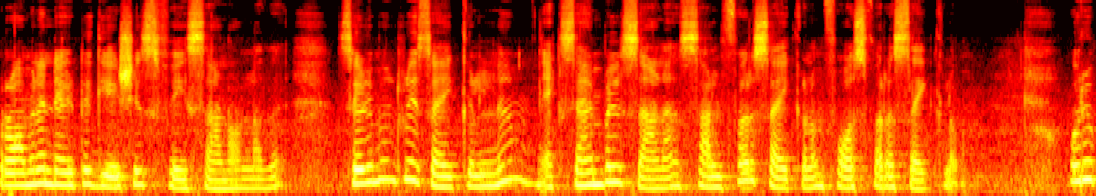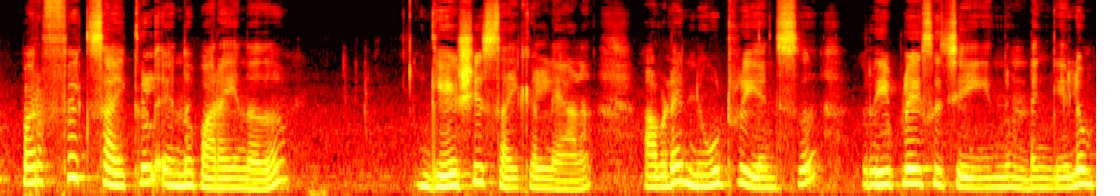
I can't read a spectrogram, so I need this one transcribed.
പ്രോമിനന്റ് ആയിട്ട് ഗേഷ്യസ് ഫേസ് ആണുള്ളത്. സെഡിമെന്ററി സൈക്കിളിന് എക്സാമ്പിൾസ് ആണ് സൾഫർ സൈക്കിളും ഫോസ്ഫറസ് സൈക്കിളും. ഒരു പെർഫെക്റ്റ് സൈക്കിൾ എന്ന് പറയുന്നത് ഗേഷ്യസ് സൈക്കിളിനെയാണ്. അവിടെ ന്യൂട്രിയൻസ് റീപ്ലേസ് ചെയ്യുന്നുണ്ടെങ്കിലും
